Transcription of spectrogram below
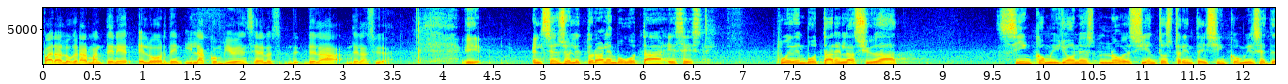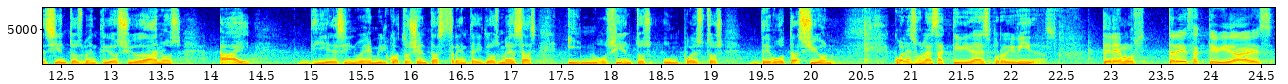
para lograr mantener el orden y la convivencia de, la, de la ciudad. Eh, el censo electoral en Bogotá es este. Pueden votar en la ciudad 5.935.722 ciudadanos. Hay 19.432 mesas y 201 puestos de votación. ¿Cuáles son las actividades prohibidas? Tenemos tres actividades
